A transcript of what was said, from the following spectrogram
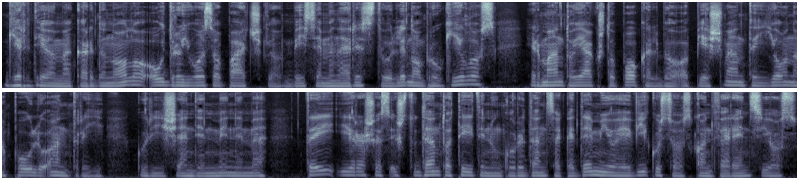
Girdėjome kardinolo Audrio Juozo Pačkio bei seminaristų Lino Braukylos ir Manto Jakšto pokalbio apie šventąjį Joną Paulių II, kurį šiandien minime. Tai įrašas iš studento teitininkų Rudens akademijoje vykusios konferencijos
